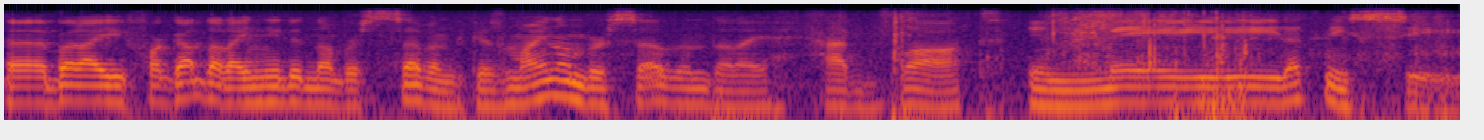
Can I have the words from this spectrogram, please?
Uh, but I forgot that I needed number 7 because my number 7 that I had bought in May let me see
